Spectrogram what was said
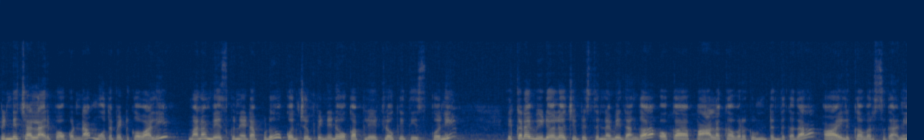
పిండి చల్లారిపోకుండా మూత పెట్టుకోవాలి. మనం వేసుకునేటప్పుడు కొంచెం పిండిని ఒక ప్లేట్లోకి తీసుకొని ఇక్కడ వీడియోలో చూపిస్తున్న విధంగా ఒక పాల కవర్ ఉంటుంది కదా ఆయిల్ కవర్స్ కానీ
